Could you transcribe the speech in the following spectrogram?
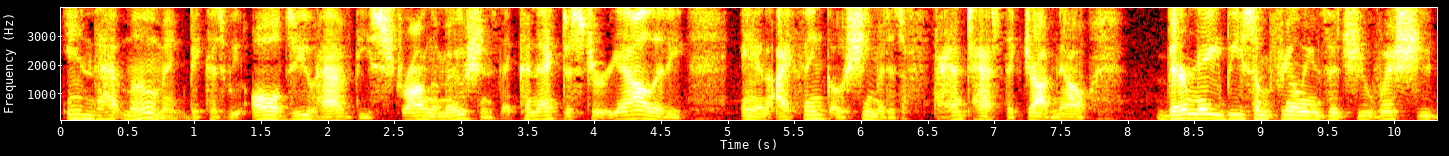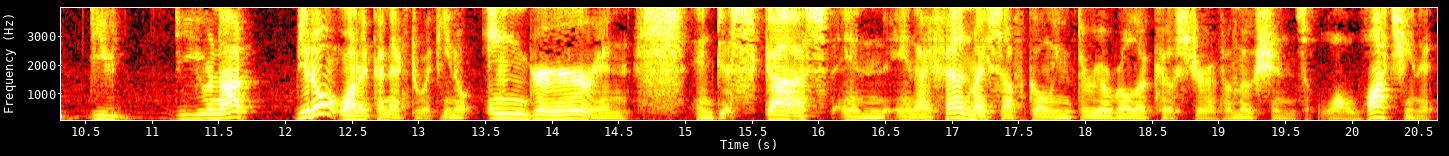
in that moment because we all do have these strong emotions that connect us to reality. And I think Oshima does a fantastic job. Now, there may be some feelings that you wish you you you're not you don't want to connect with, you know, anger and and disgust and and I found myself going through a roller coaster of emotions while watching it.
